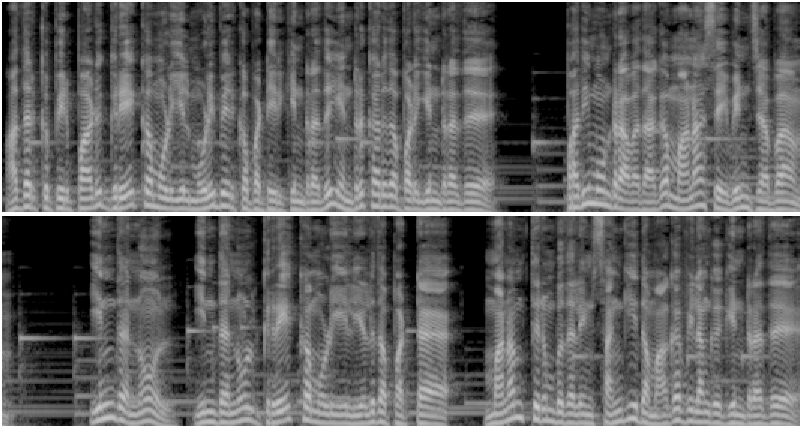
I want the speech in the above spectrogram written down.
அதற்கு பிற்பாடு கிரேக்க மொழியில் மொழிபெயர்க்கப்பட்டிருக்கின்றது என்று கருதப்படுகின்றது. பதிமூன்றாவதாக மனாசேவின் ஜெபம். இந்த நூல் இந்த நூல் கிரேக்க மொழியில் எழுதப்பட்ட மனம் திரும்புதலின் சங்கீதமாக விளங்குகின்றது.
